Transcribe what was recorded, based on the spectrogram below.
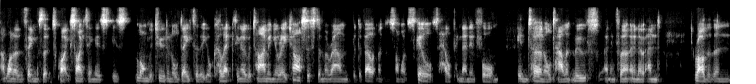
uh, one of the things that's quite exciting is is longitudinal data that you're collecting over time in your HR system around the development of someone's skills helping then inform internal talent moves and infer, you know and rather than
